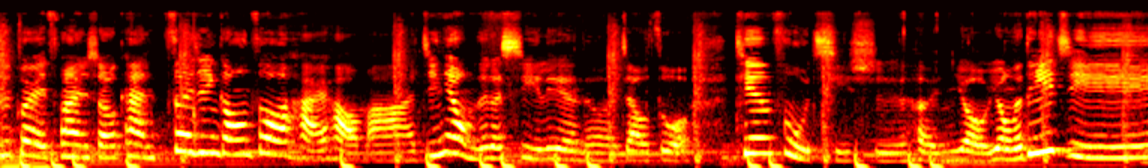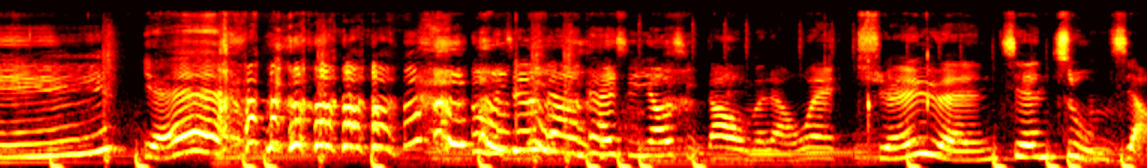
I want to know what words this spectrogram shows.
是 Grace，欢迎收看。最近工作还好吗？今天我们这个系列呢，叫做“天赋其实很有用”的第一集，耶！我们今天非常开心，邀请到我们两位学员兼助教。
